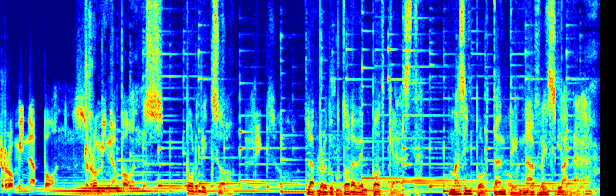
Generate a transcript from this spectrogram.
Romina Pons. Romina Pons. Por Dixo. Dixo. La productora de podcast más importante en habla hispana.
